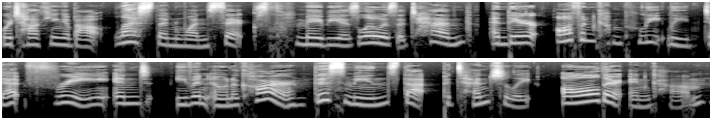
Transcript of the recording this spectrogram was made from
we're talking about less than one sixth, maybe as low as a tenth, and they're often completely debt free and even own a car. This means that potentially all their income,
